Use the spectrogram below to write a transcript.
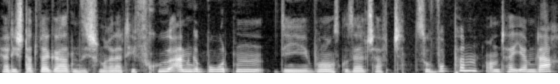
Ja, die Stadtwerke hatten sich schon relativ früh angeboten, die Wohnungsgesellschaft zu wuppen unter ihrem Dach.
